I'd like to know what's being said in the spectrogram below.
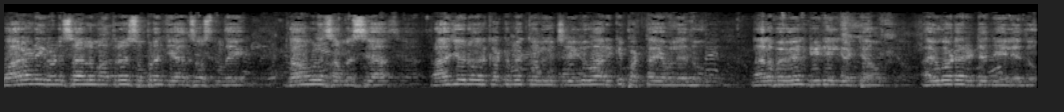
వారానికి రెండు సార్లు మాత్రమే శుభ్రం చేయాల్సి వస్తుంది. దోమల సమస్య రాజీవ్ నగర్ కట్ట తొలగించిన ఇల్లు వారికి పట్టా ఇవ్వలేదు. నలభై వేలు డీడీలు కట్టాం అవి కూడా రిటర్న్ చేయలేదు.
